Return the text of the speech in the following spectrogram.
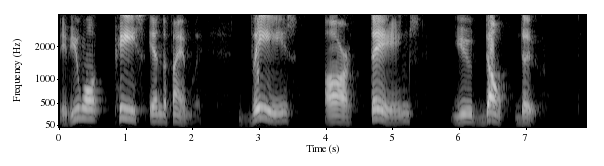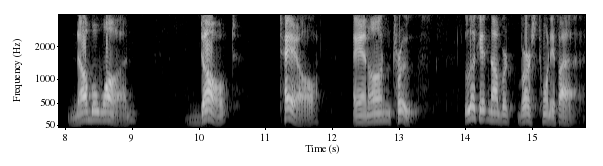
If you want peace in the family, these are things you don't do. Number one, don't tell an untruth. Look at number verse 25.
